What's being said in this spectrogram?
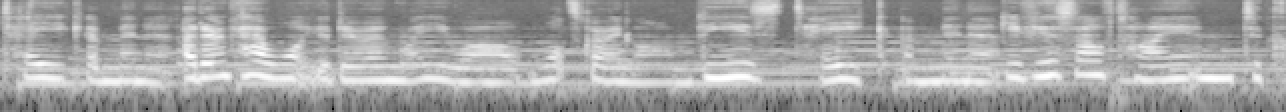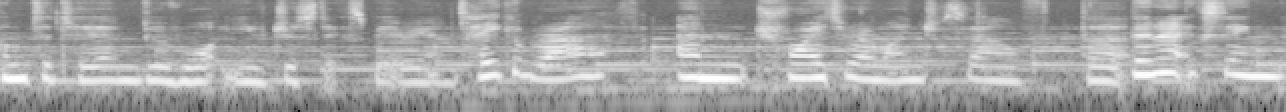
take a minute. I don't care what you're doing, where you are, what's going on. Please take a minute. Give yourself time to come to terms with what you've just experienced. Take a breath and try to remind yourself that the next thing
